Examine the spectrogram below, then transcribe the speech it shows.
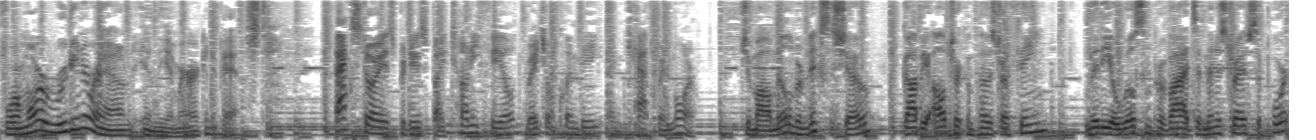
for more rooting around in the American past. Backstory is produced by Tony Field, Rachel Quimby, and Catherine Moore. Jamal Milner mixed the show. Gabi Alter composed our theme. Lydia Wilson provides administrative support.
